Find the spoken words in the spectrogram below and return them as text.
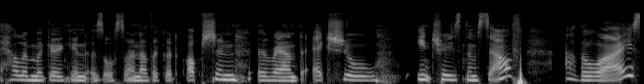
Helen McGugan is also another good option around the actual entries themselves. Otherwise,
